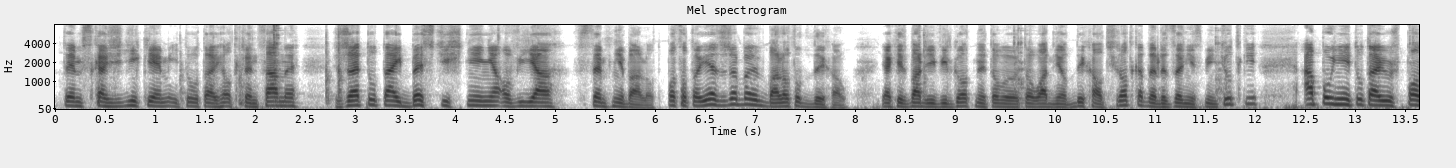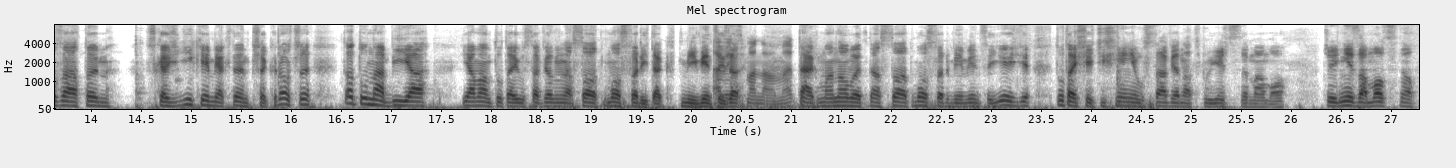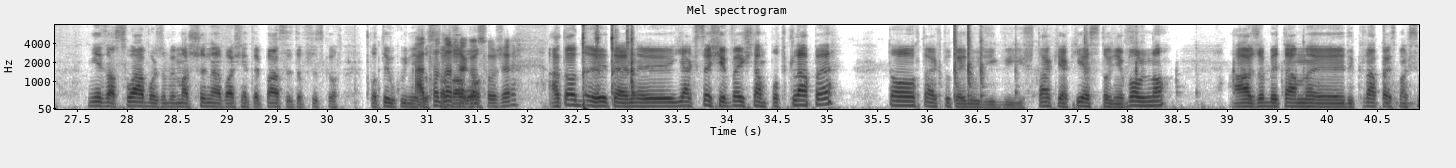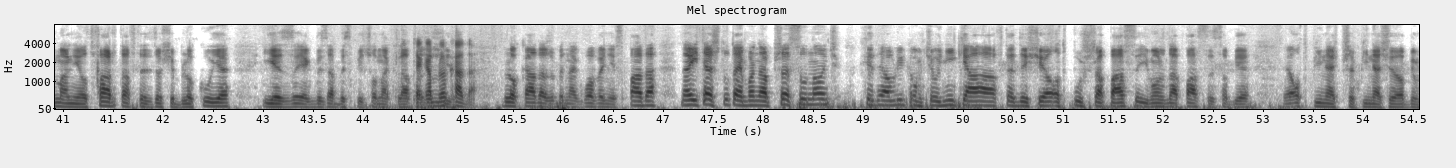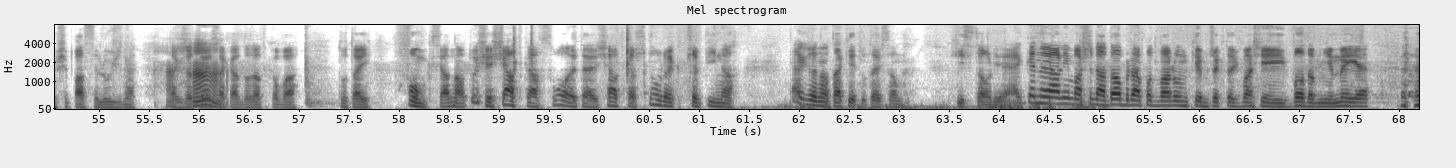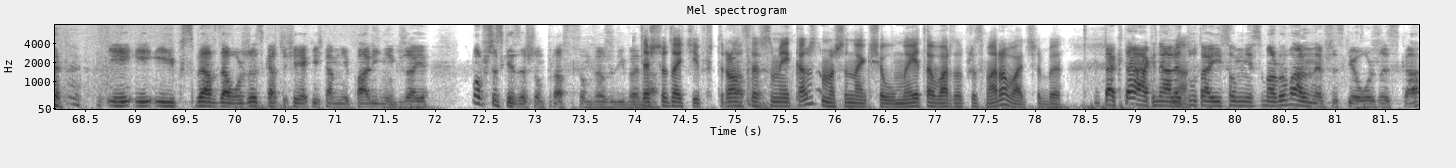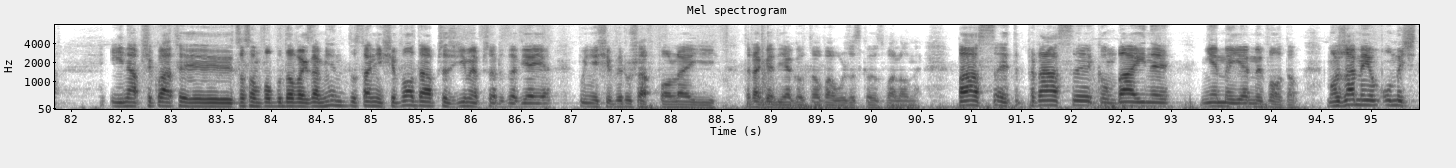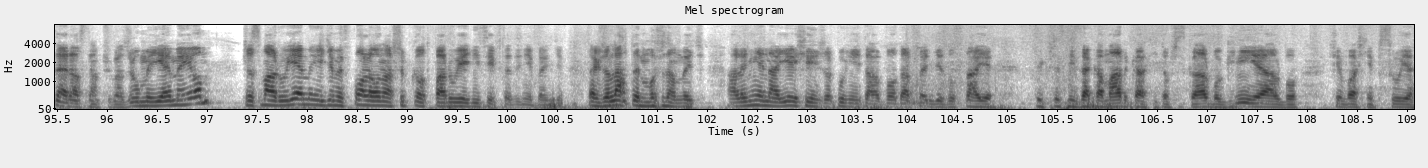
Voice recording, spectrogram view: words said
tym wskaźnikiem i tutaj odkręcamy, że tutaj bez ciśnienia owija wstępnie balot. Po co to jest? Żeby balot oddychał. Jak jest bardziej wilgotny, to, to ładnie oddycha od środka, ten rdzeń jest mięciutki, a później tutaj już poza tym wskaźnikiem, jak ten przekroczy, to tu nabija. Ja mam tutaj ustawiony na 100 atmosfer i tak mniej A więcej... za- więc manometr. tak, manometr na 100 atmosfer mniej więcej jeździ. Tutaj się ciśnienie ustawia na trójeczce mam o, czyli nie za mocno, nie za słabo, żeby maszyna właśnie te pasy, to wszystko po tyłku nie A to do czego służy? A to y, ten, y, jak chce się wejść tam pod klapę, to tak jak tutaj ludzik widzisz, tak jak jest to nie wolno, a żeby tam y, klapa jest maksymalnie otwarta, wtedy to się blokuje i jest jakby zabezpieczona klapa. Taka blokada. blokada, żeby na głowę nie spada. No i też tutaj można przesunąć hydrauliką ciągnika, a wtedy się odpuszcza pasy i można pasy sobie e, odpinać, przepinać, robią się pasy luźne. Także to Aha. jest taka dodatkowa tutaj funkcja. No tu się siatka, sło, te siatka sznurek przepina. Także no takie tutaj są historie. Generalnie maszyna dobra pod warunkiem, że ktoś właśnie jej wodą nie myje i, i, i sprawdza łożyska, czy się jakieś tam nie pali, nie grzeje. Bo wszystkie zresztą prasy są wrażliwe. na- Też tutaj ci wtrącę, w sumie każda maszyna jak się umyje, to warto przesmarować, żeby... Tak, tak, no ale No. tutaj są niesmarowalne wszystkie łożyska. I na przykład, y, co są w obudowach zamknięte, dostanie się woda, przez zimę przerzewieje, później się wyrusza w pole i tragedia gotowa, łożysko rozwalone. Pas, y, t- prasy, kombajny nie myjemy wodą. Możemy ją umyć teraz na przykład, że umyjemy ją, przesmarujemy, jedziemy w pole, ona szybko odparuje, nic jej wtedy nie będzie. Także latem można myć, ale nie na jesień, że później ta woda wszędzie zostaje w tych wszystkich zakamarkach i to wszystko albo gnije, albo się właśnie psuje.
